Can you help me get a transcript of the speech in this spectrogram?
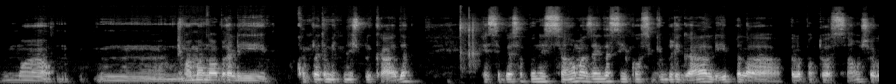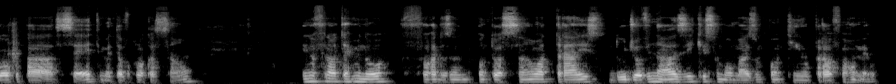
Uma, uma manobra ali completamente inexplicada. Recebeu essa punição, mas ainda assim conseguiu brigar ali pela, pela pontuação, chegou a ocupar a sétima, oitava colocação. E no final terminou fora da zona de pontuação, atrás do Giovinazzi, que somou mais um pontinho para Alfa Romeo.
